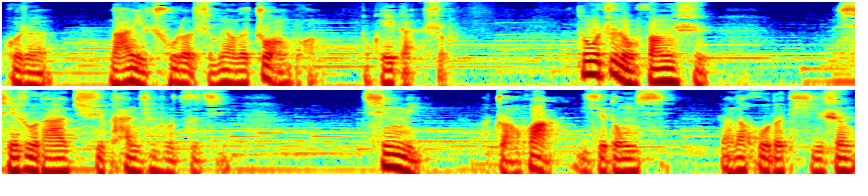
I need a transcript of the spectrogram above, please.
或者哪里出了什么样的状况。都可以感受，通过这种方式协助他去看清楚自己，清理、转化一些东西，让他获得提升，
